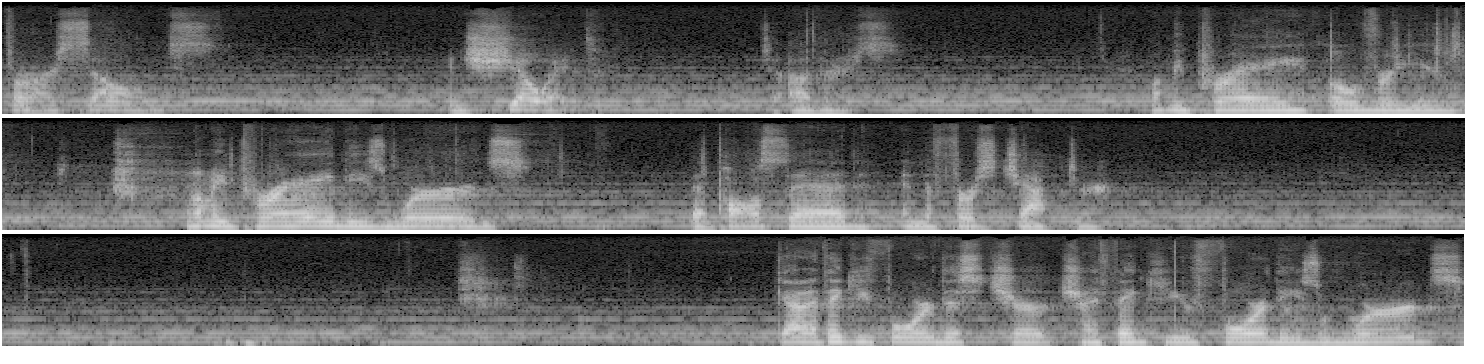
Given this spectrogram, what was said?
for ourselves and show it to others. Let me pray over you. Let me pray these words that Paul said in the first chapter. God, I thank you for this church. I thank you for these words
